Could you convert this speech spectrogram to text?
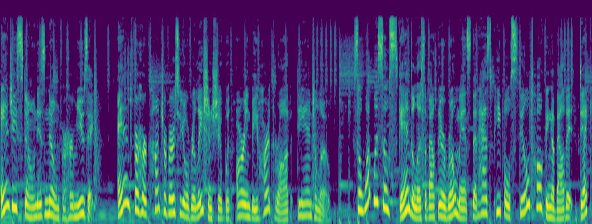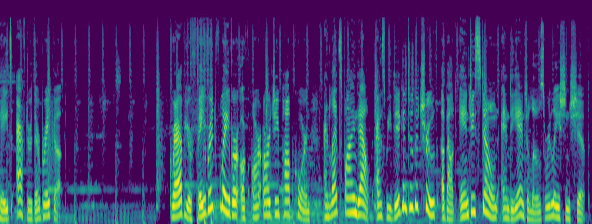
Angie Stone is known for her music and for her controversial relationship with R&B heartthrob D'Angelo. So what was so scandalous about their romance that has people still talking about it decades after their breakup? Grab your favorite flavor of RRG popcorn and let's find out as we dig into the truth about Angie Stone and D'Angelo's relationship.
